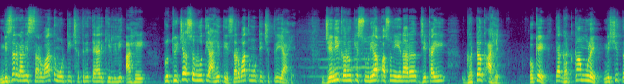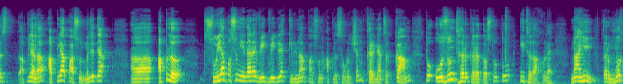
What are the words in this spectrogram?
निसर्गाने सर्वात मोठी छत्री तयार केलेली आहे. पृथ्वीच्या सभोवती आहे ती. सर्वात मोठी छत्री आहे. जेणेकरून की सूर्यापासून येणारं जे काही घटक आहेत ओके त्या घटकामुळे निश्चितच आपल्याला आपल्यापासून म्हणजे त्या आपलं सूर्यापासून येणाऱ्या वेगवेगळ्या किरणापासून आपलं संरक्षण करण्याचं काम तो ओझोन थर करत असतो तो इथं दाखवला आहे नाही तर मग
